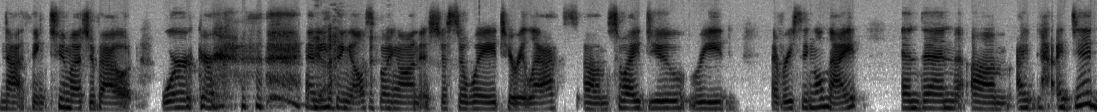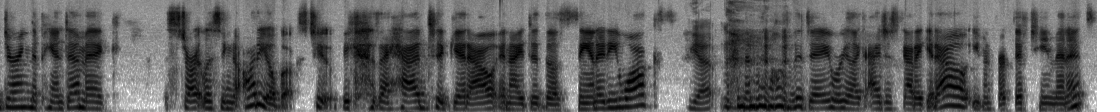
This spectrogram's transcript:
not think too much about work or anything else going on. It's just a way to relax. Um, so I do read every single night. And then um, I, I did during the pandemic start listening to audiobooks too, because I had to get out and I did those sanity walks Yep. in the middle of the day where you're like, I just got to get out, even for 15 minutes.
